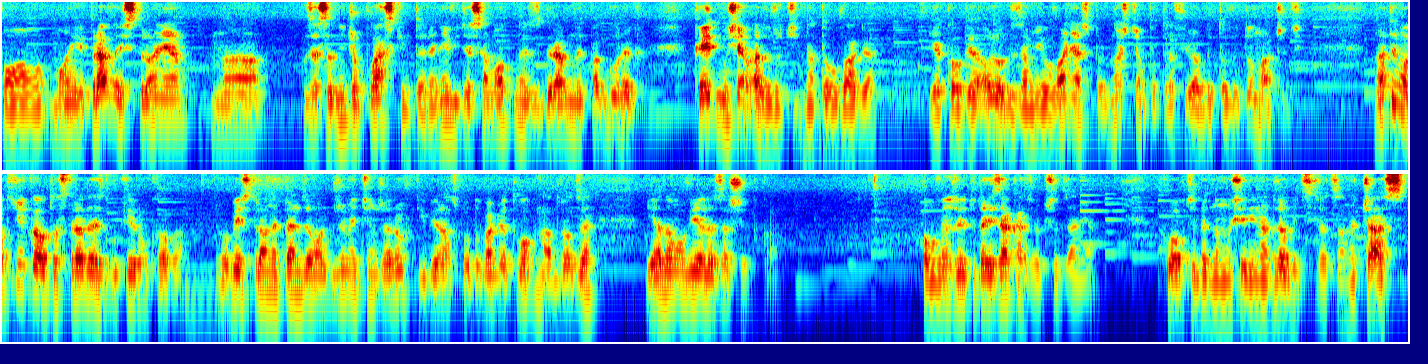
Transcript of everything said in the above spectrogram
Po mojej prawej stronie na zasadniczo płaskim terenie widzę samotny, zgrabny pagórek. Kate musiała zwrócić na to uwagę. Jako geolog zamiłowania z pewnością potrafiłaby to wytłumaczyć. Na tym odcinku autostrada jest dwukierunkowa. W obie strony pędzą olbrzymie ciężarówki, biorąc pod uwagę tłok na drodze, jadą o wiele za szybko. Obowiązuje tutaj zakaz wyprzedzania. Chłopcy będą musieli nadrobić stracony czas.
